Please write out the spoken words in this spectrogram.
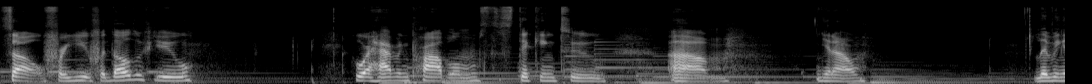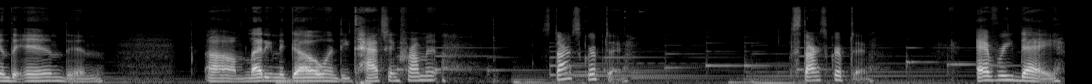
So, for you, for those of you who are having problems sticking to, um, you know, living in the end and um, letting it go and detaching from it, start scripting. Start scripting. Every day,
